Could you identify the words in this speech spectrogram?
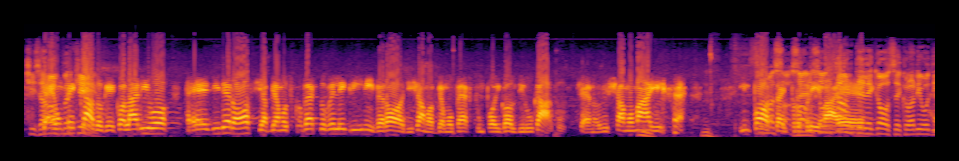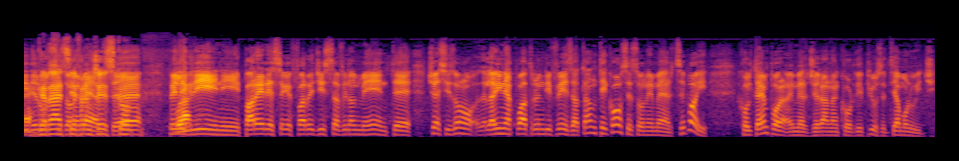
cioè, è un perché... peccato che con l'arrivo eh, di De Rossi abbiamo scoperto Pellegrini, però diciamo, abbiamo perso un po' i gol di Lukaku, cioè non riusciamo mai... importa sì, so, il problema. Sono tante è... le cose con l'arrivo di De Rossi. Grazie Francesco. Emerse, eh. Pellegrini, Paredes che fa regista finalmente, cioè ci sono la linea 4 in difesa, tante cose sono emerse, poi col tempo emergeranno ancora di più, sentiamo Luigi.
